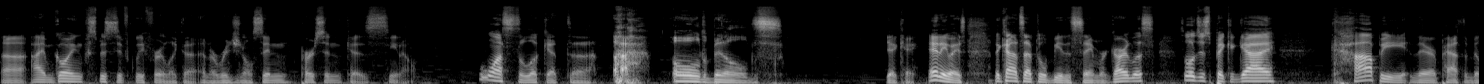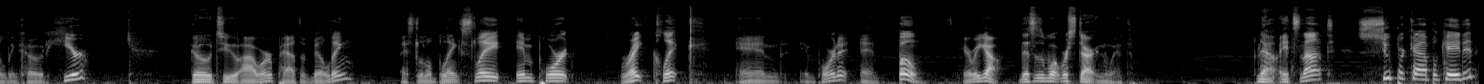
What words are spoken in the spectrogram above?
Uh, I'm going specifically for like a, an original sin person because, you know, who wants to look at the uh, old builds? Yeah, okay. Anyways, the concept will be the same regardless. So we'll just pick a guy, copy their path of building code here, go to our path of building, nice little blank slate, import, right click, and import it, and boom, here we go. This is what we're starting with. Now, it's not super complicated,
